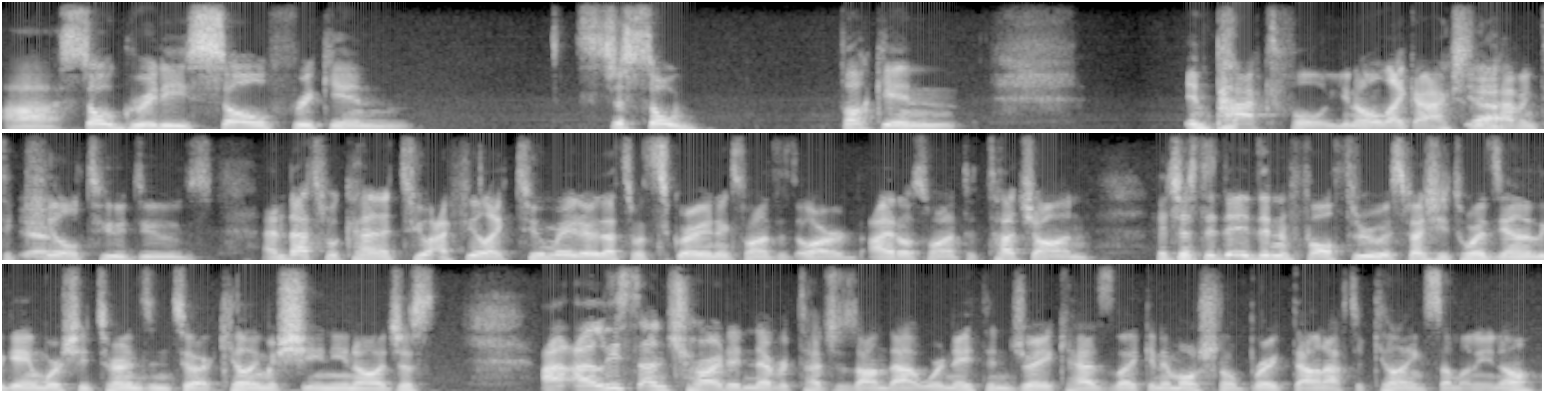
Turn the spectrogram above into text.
uh, so gritty, so freaking, it's just so fucking impactful, you know, like actually Yeah, having to yeah. kill two dudes, and that's what kind of two. I feel like Tomb Raider. That's what Square Enix wanted to, or Eidos wanted to touch on. It just it, it didn't fall through, especially towards the end of the game where she turns into a killing machine. You know, it just at, at least Uncharted never touches on that, where Nathan Drake has like an emotional breakdown after killing someone. You know.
